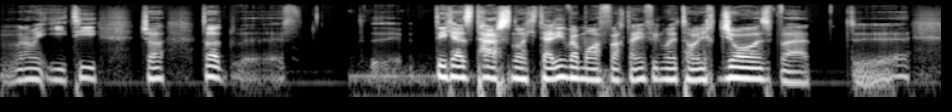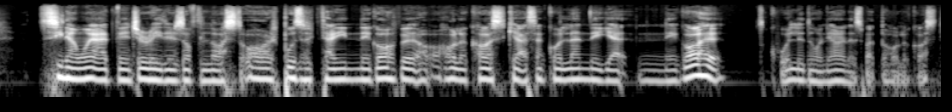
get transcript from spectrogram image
به نام E.T. تا یکی از ترسناکترین و موفق ترین فیلم های تاریخ Jaws و سینمای adventure Raiders of Lost Ark بزرگترین نگاه به هولوکاست که اصلا کلا نگاه کل دنیا رو نسبت به هولوکاست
